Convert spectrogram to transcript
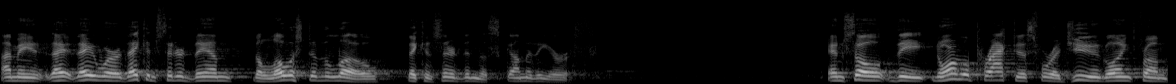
I mean, they, they, were, they considered them the lowest of the low, they considered them the scum of the earth. And so the normal practice for a Jew going from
